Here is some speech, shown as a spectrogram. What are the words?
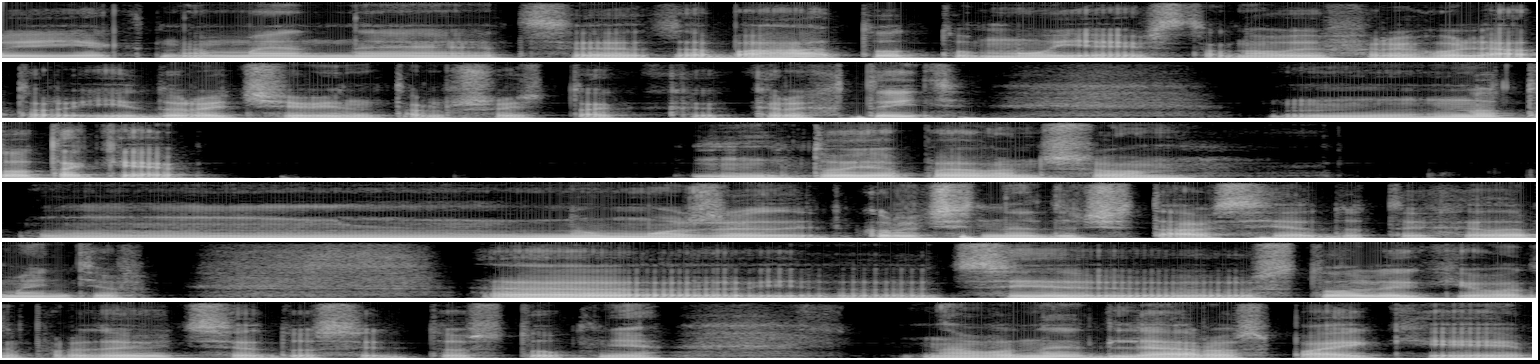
Як на мене, це забагато, тому я і встановив регулятор. І, до речі, він там щось так крихтить. Ну, то таке. То я певен, що. Ну, може, коротше, не дочитався я до тих елементів. Е, Ці столики вони продаються досить доступні. Вони для розпайки,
